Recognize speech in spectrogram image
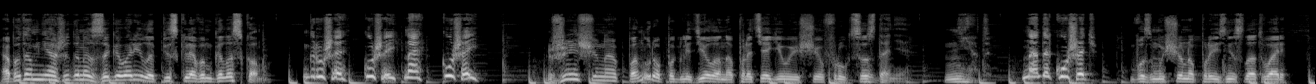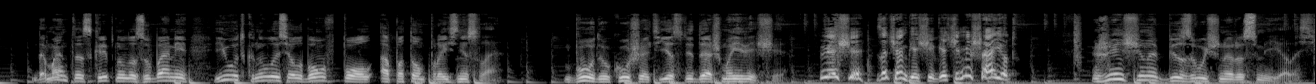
а потом неожиданно заговорило писклявым голоском. «Груша, кушай, на, кушай!» Женщина понуро поглядела на протягивающее фрукт создание. «Нет». «Надо кушать!» — возмущенно произнесла тварь. Даманта скрипнула зубами и уткнулась лбом в пол, а потом произнесла. «Буду кушать, если дашь мои вещи». «Вещи? Зачем вещи? Вещи мешают!» Женщина беззвучно рассмеялась.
